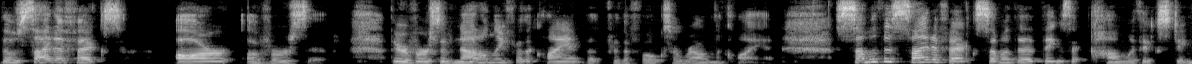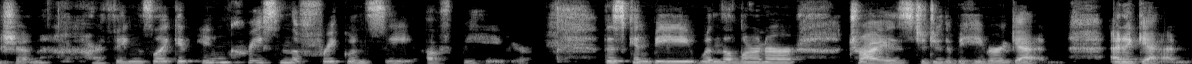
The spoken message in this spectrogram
Those side effects are aversive. They're aversive not only for the client, but for the folks around the client. Some of the side effects, some of the things that come with extinction are things like an increase in the frequency of behavior. This can be when the learner tries to do the behavior again and again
